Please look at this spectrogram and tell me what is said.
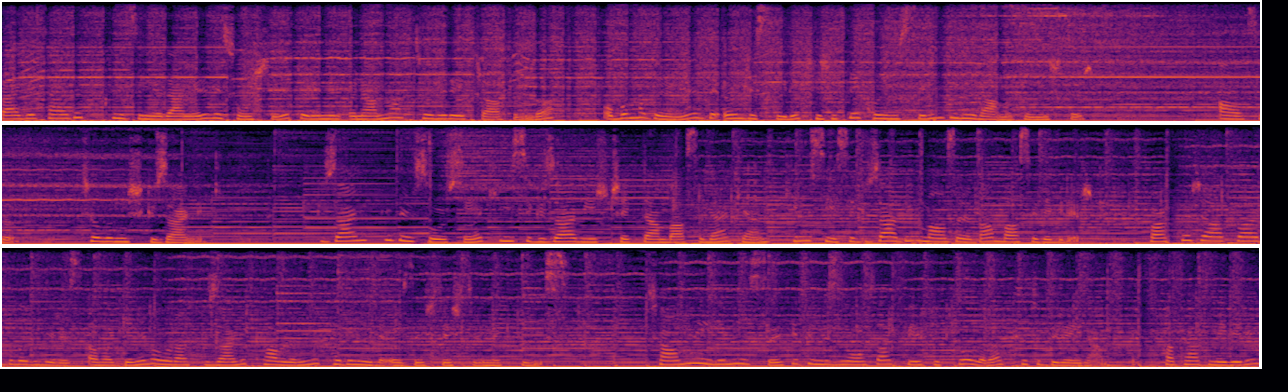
Belgeselde bu krizin nedenleri ve sonuçları dönemin önemli aktörleri etrafında Obama dönemi ve öncesiyle çeşitli ekonomistlerin diliyle anlatılmıştır. 6. Çalınmış güzellik Güzellik nedir sorusuna kimisi güzel bir çiçekten bahsederken kimisi ise güzel bir manzaradan bahsedebilir. Farklı cevaplar bulabiliriz ama genel olarak güzellik kavramını kadın ile özdeşleştirmekteyiz. Çalma eylemi ise hepimizin ortak bir fikri olarak kötü bir eylem. Fakat nelerin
